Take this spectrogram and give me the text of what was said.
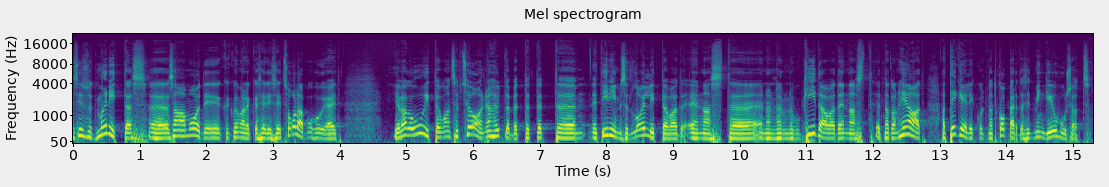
sisuliselt mõnitas äh, samamoodi kõikvõimalikke selliseid soolapuhujaid. Ja väga huvitav kontseptsioon jah, ütleb, et, et, et, et inimesed lollitavad ennast, noh nagu, nagu kiidavad ennast, et nad on head, aga tegelikult nad koperdasid mingi juhuse otsa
